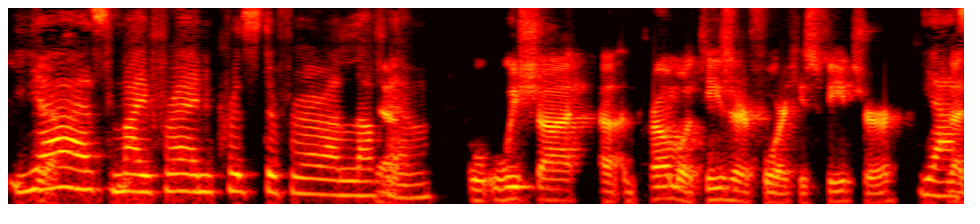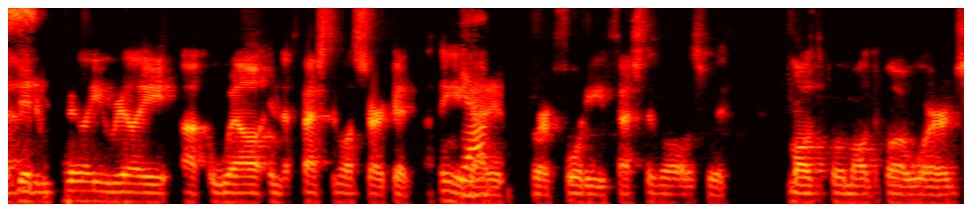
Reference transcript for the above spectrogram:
Yes, my friend Christopher. I love Yeah. him. We shot a promo teaser for his feature Yes. that did really, really uh, well in the festival circuit. I think he Yeah. got it for 40 festivals with multiple, multiple awards.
